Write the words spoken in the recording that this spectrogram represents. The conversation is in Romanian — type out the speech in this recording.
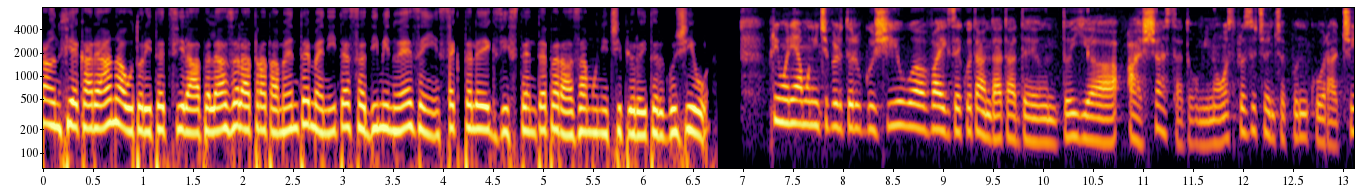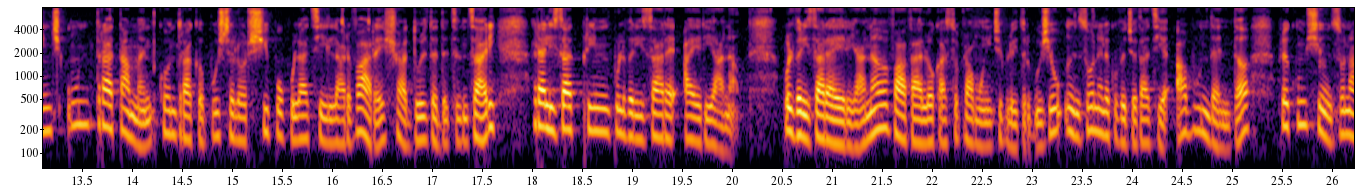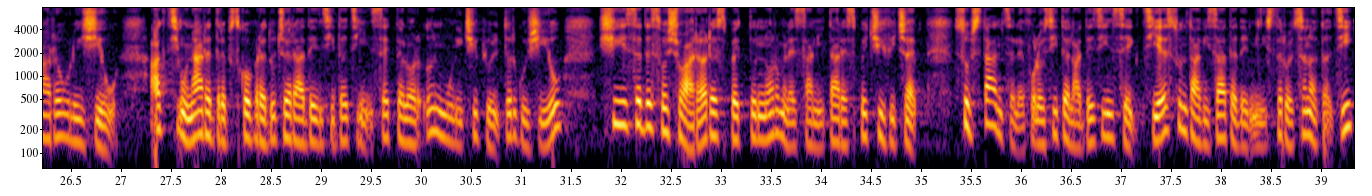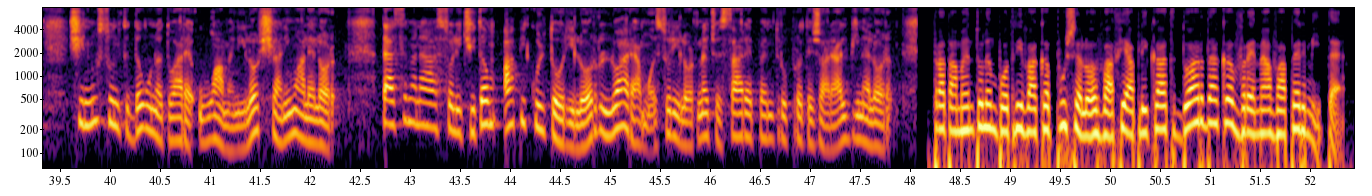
Ca în fiecare an, autoritățile apelează la tratamente menite să diminueze insectele existente pe raza municipiului Târgu Jiu. Primăria Municipiului Târgu Jiu uh, va executa în data de 1 uh, a 6 a 2019, începând cu ora 5, un tratament contra căpușelor și populației larvare și adulte de țânțari, realizat prin pulverizare aeriană. Pulverizarea aeriană va avea loc asupra municipiului Târgu Jiu în zonele cu vegetație abundentă, precum și în zona râului Jiu. Acțiunea are drept scop reducerea densității insectelor în municipiul Târgu Jiu și se desfășoară respectând normele sanitare specifice. Substanțele folosite la dezinsecție protecție sunt avizate de Ministerul Sănătății și nu sunt dăunătoare oamenilor și animalelor. De asemenea, solicităm apicultorilor luarea măsurilor necesare pentru protejarea albinelor. Tratamentul împotriva căpușelor va fi aplicat doar dacă vremea va permite.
